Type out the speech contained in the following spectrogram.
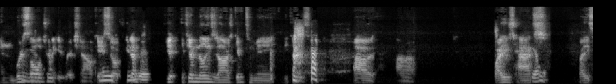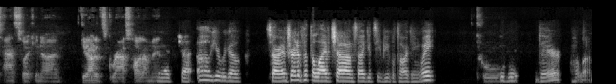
And we're just all trying to get rich now. Okay, so if you have, if you have millions of dollars, give it to me because uh, I don't know. Buy these hats. Buy these hats so I can uh, get out of this grass hut I'm in. Oh, here we go. Sorry, I'm trying to put the live chat on so I can see people talking. Wait, Cool. is it there? Hold on.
